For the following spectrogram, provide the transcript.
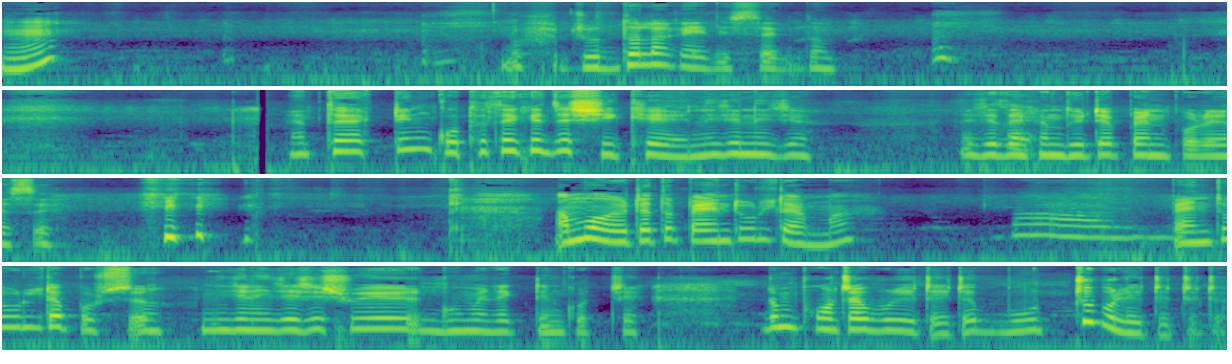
হুম? যুদ্ধ লাগাই দিচ্ছে একদম। এত অ্যাক্টিং কোথা থেকে যে শিখে? নিজে নিজে। এই যে দেখেন দুইটা প্যান্ট পরে আছে। আম্মু ওটা তো প্যান্ট উল্টা আম্মা। প্যান্ট তো উল্টা পড়ছো নিজে নিজে এসে শুয়ে ঘুমের অ্যাক্টিং করছে। একদম পচা বুড়ি এটা এটা বুট্টু বলে এটা এটা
